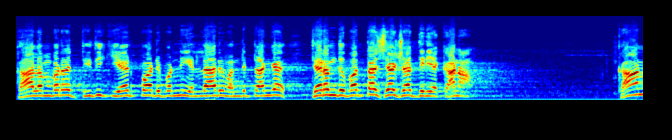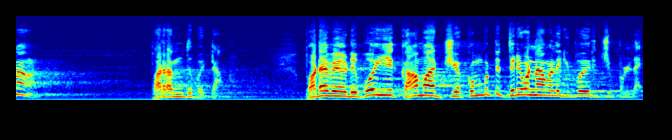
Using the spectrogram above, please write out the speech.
காலம்பர திதிக்கு ஏற்பாடு பண்ணி எல்லாரும் வந்துட்டாங்க. திறந்து பார்த்தா சேஷாத்திரிய காணாம். காணாம். பறந்து போயிட்டான். படவேடு போய் காமாட்சியை கும்பிட்டு திருவண்ணாமலைக்கு போயிருச்சு பிள்ளை.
